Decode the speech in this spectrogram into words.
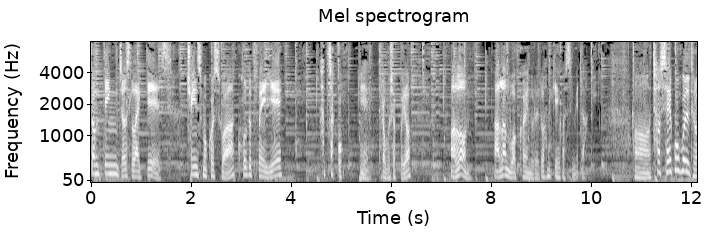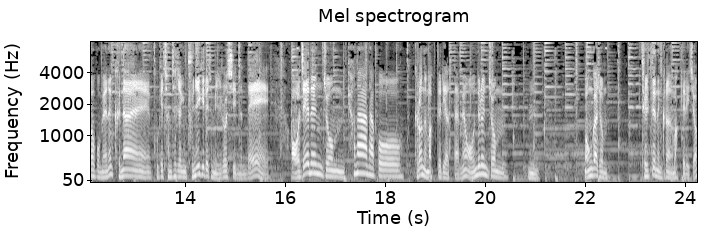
Something Just Like This, 체인스모커스와 콜드플레이의 합작곡 예, 들어보셨고요. Alone, 알란 워커의 노래도 함께 해봤습니다. 어, 첫 세 곡을 들어보면은 그날 곡의 전체적인 분위기를 좀 읽을 수 있는데 어제는 좀 편안하고 그런 음악들이었다면 오늘은 좀 음, 뭔가 좀 들뜨는 그런 음악들이죠.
